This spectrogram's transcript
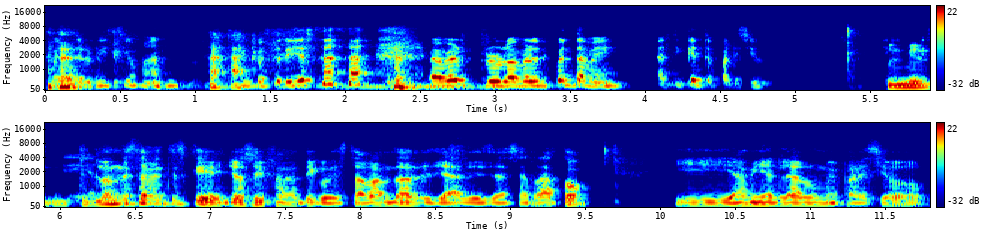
Buen servicio. Cinco estrellas. a ver, Rulo, a ver, cuéntame, ¿a ti qué te pareció? Pues, este, pues, honestamente es que yo soy fanático de esta banda de ya desde hace rato y a mí el álbum me pareció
